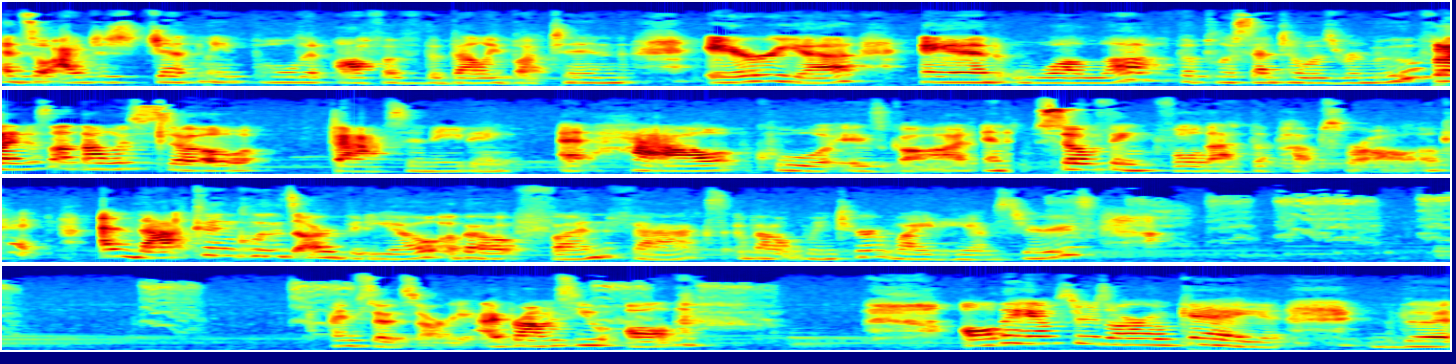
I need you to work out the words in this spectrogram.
And so I just gently pulled it off of the belly button area and voila, the placenta was removed. But I just thought that was so fascinating at how cool is God and so thankful that the pups were all okay. And that concludes our video about fun facts about winter white hamsters. I'm so sorry. I promise you all the, all the hamsters are okay. The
